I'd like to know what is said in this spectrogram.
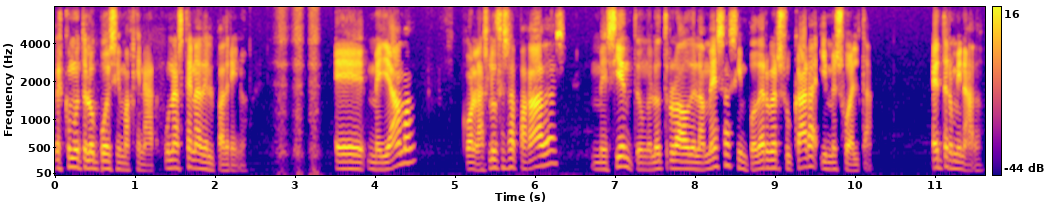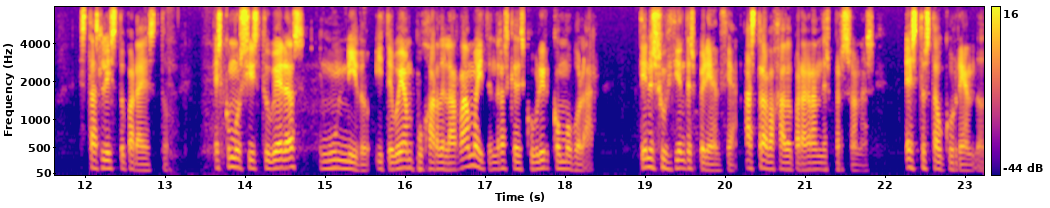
es como te lo puedes imaginar, una escena del padrino. Eh, me llama con las luces apagadas, me siento en el otro lado de la mesa sin poder ver su cara y me suelta. He terminado. ¿Estás listo para esto? Es como si estuvieras en un nido y te voy a empujar de la rama y tendrás que descubrir cómo volar. Tienes suficiente experiencia, has trabajado para grandes personas. Esto está ocurriendo.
